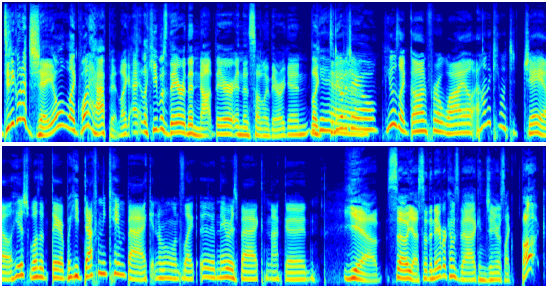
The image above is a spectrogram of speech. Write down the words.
did he go to jail? Like what happened? Like I, like he was there and then not there and then suddenly there again. Like did he go to jail? He was like gone for a while. I don't think he went to jail. He just wasn't there, but he definitely came back, and everyone's like, uh, "Neighbor's back, not good." Yeah. So yeah, so the neighbor comes back and Junior's like, fuck.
